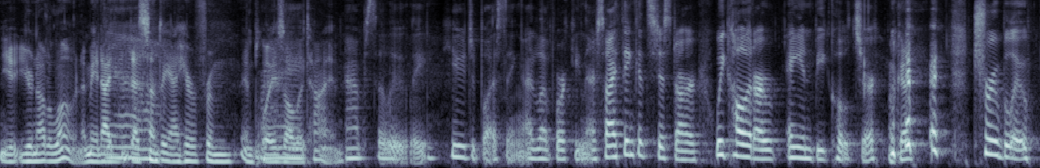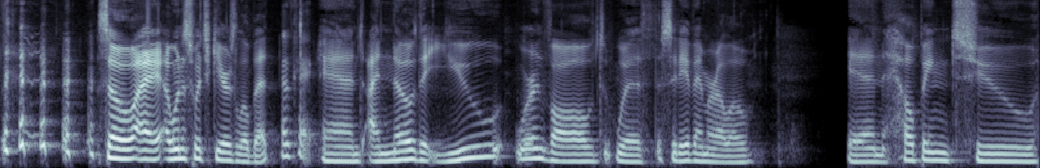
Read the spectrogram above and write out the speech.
you're not alone. I mean, I, Yeah. that's something I hear from employees all the time. absolutely huge blessing. I love working there. So I think it's just our we call it our A and B culture. Okay. True blue. So I, I want to switch gears a little bit. okay. And I know that you were involved with the city of Amarillo in helping to,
